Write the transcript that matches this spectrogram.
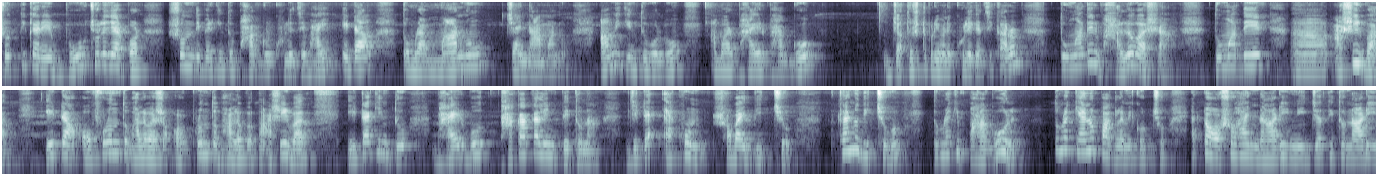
সত্যিকারের বউ চলে যাওয়ার পর সন্দীপের কিন্তু ভাগ্য খুলেছে। ভাই এটা তোমরা মানো চাই না মানো। আমি কিন্তু বলব, আমার ভাইয়ের ভাগ্য যথেষ্ট পরিমাণে খুলে গেছে। কারণ তোমাদের ভালোবাসা, তোমাদের আশীর্বাদ, এটা অফুরন্ত ভালোবাসা, অফুরন্ত ভালো আশীর্বাদ, এটা কিন্তু ভাইয়ের বউ থাকাকালীন পেত না, যেটা এখন সবাই দিচ্ছ। কেন দিচ্ছ গো? তোমরা কি পাগল? তোমরা কেন পাগলামি করছ? একটা অসহায় নারী, নির্যাতিত নারী,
